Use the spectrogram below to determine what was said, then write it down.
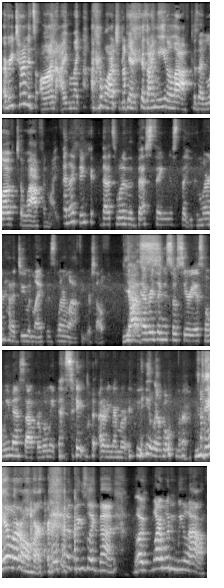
Every time it's on, I'm like, I gotta watch it again because I need a laugh because I love to laugh in life. and I think that's one of the best things that you can learn how to do in life is learn laugh at yourself. Yeah, everything is so serious. When we mess up or when we say, I don't even remember, nail or Homer, Naylor Homer. things like that. Like, why wouldn't we laugh?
